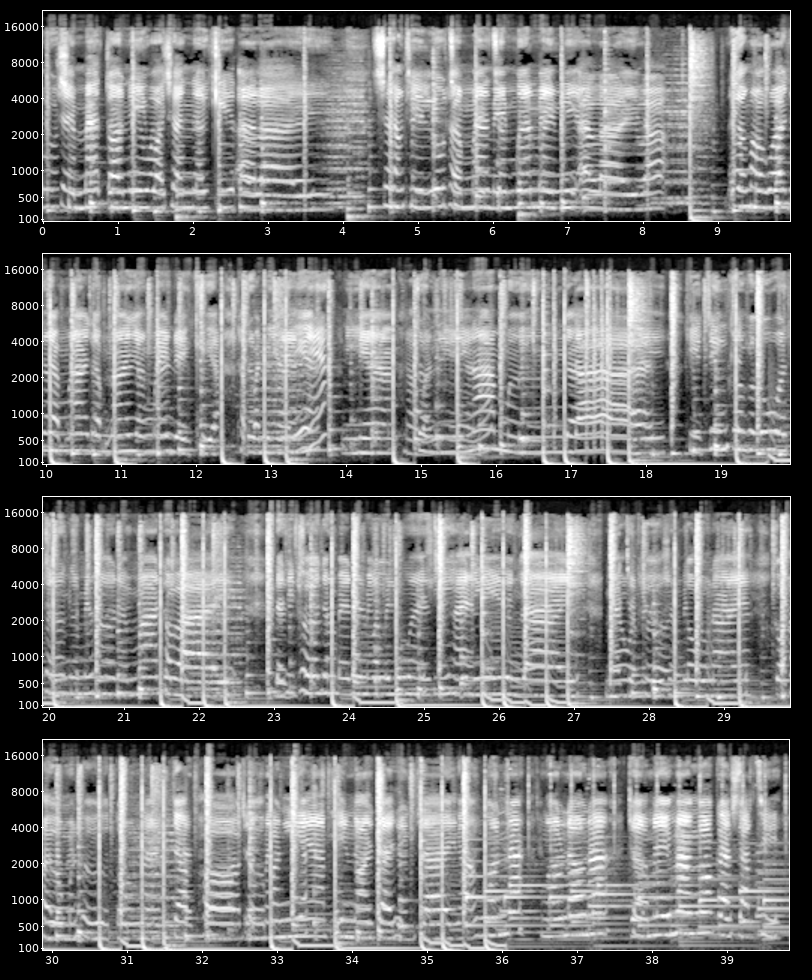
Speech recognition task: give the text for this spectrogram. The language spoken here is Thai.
รู้ใช่ไหมตอนนี้ว่าฉันน่ะคิดอะไรทั้งที่รู้ทำไมไม่เหมือน Yo me mango casachi.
